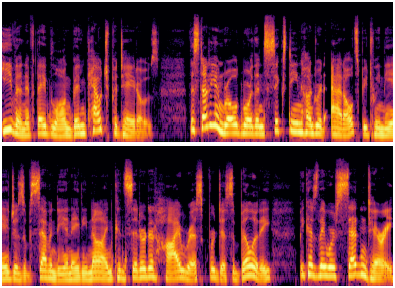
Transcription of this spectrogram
even if they've long been couch potatoes. The study enrolled more than 1,600 adults between the ages of 70 and 89 considered at high risk for disability because they were sedentary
